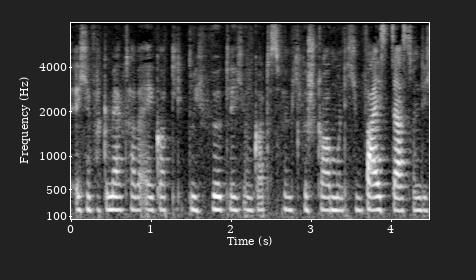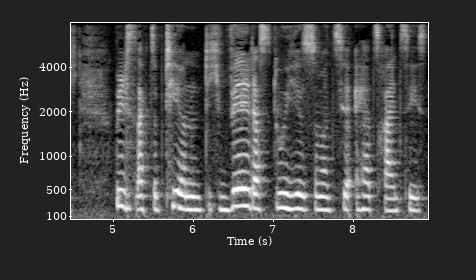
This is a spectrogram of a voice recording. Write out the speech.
ich einfach gemerkt habe, ey, Gott liebt mich wirklich und Gott ist für mich gestorben und ich weiß das und ich will das akzeptieren und ich will, dass du Jesus in mein Herz reinziehst.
